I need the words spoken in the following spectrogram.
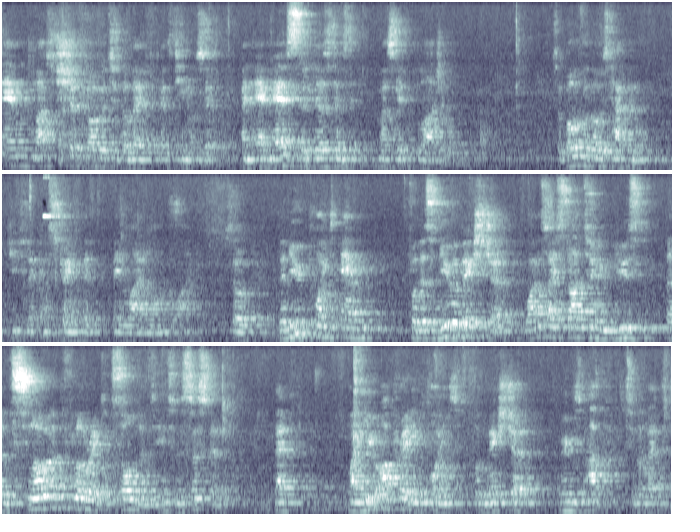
M must shift over to the left, as Tino said. And MS, the distance, must get larger. So both of those happen due to the constraint that they lie along the line. So the new point M for this newer mixture, once I start to use a slower flow rate of solvent into the system, that my new operating point for the mixture moves up to the left.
